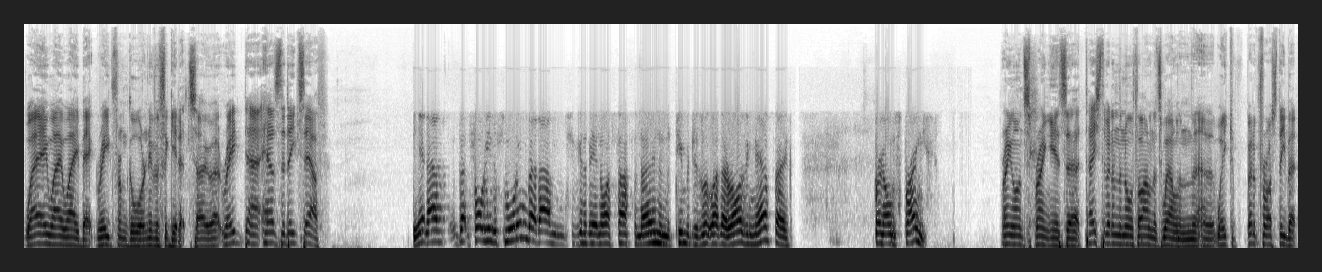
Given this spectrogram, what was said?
way, way, way back. Reed from Gore, never forget it. So, uh, Reed, uh, how's the deep south? Yeah, no, a bit foggy this morning, but um, it's going to be a nice afternoon, and the temperatures look like they're rising now. So, bring on spring. Bring on spring. It's a taste of it in the North Island as well, and a week a bit of frosty, but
